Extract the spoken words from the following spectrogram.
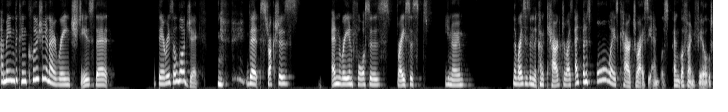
I mean, the conclusion I reached is that there is a logic that structures and reinforces racist, you know, the racism that kind of characterize, but it's always characterized the Anglophone field.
